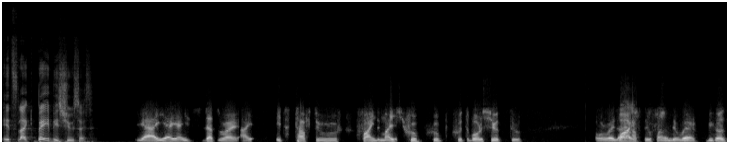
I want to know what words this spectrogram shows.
it's like baby shoe size. Yeah, yeah, yeah. It's that's why I. It's tough to find my hoop, hoop, football shoe too. Always Why? I have to find the wear because,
